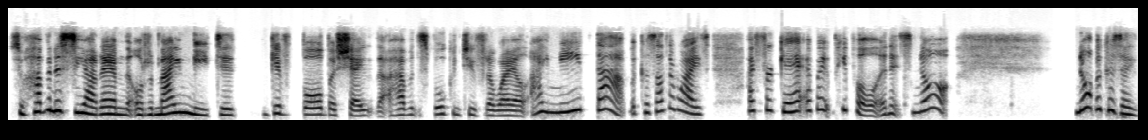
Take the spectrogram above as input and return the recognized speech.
So having a crm that will remind me to give bob a shout that i haven't spoken to for a while i need that because otherwise i forget about people and it's not not because I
